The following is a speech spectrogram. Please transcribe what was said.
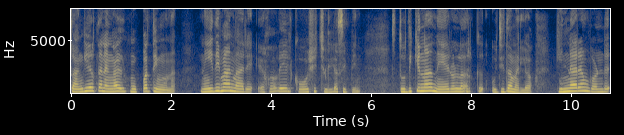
സങ്കീർത്തനങ്ങൾ മുപ്പത്തിമൂന്ന്. നീതിമാന്മാരെ യഹോവയിൽ ഘോഷിച്ചുല്ലസിപ്പിൻ. സ്തുതിക്കുന്നത് നേരുള്ളവർക്ക് ഉചിതമല്ലോ. കിന്നരം കൊണ്ട്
